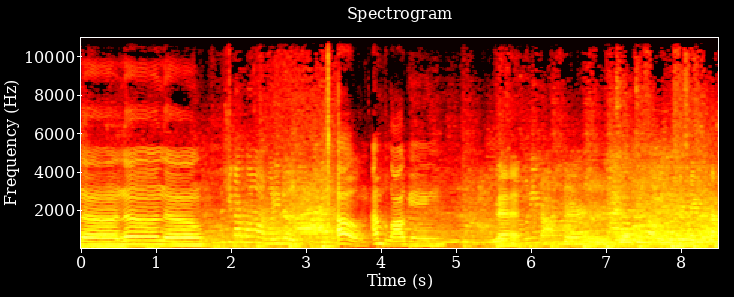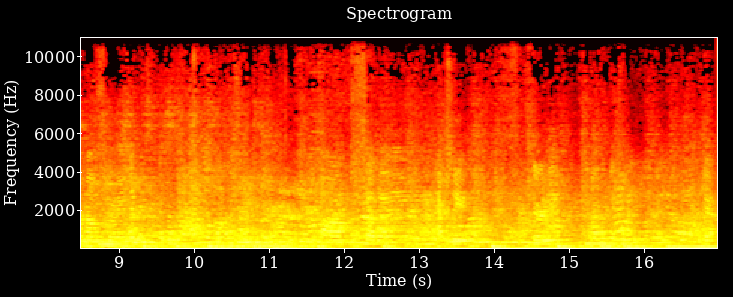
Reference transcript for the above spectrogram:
no, no, no. What you got going on? What are you doing? Oh, I'm vlogging. That. What are you after? To take the house right. Um, seven. Actually, thirty. You want to Yeah.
